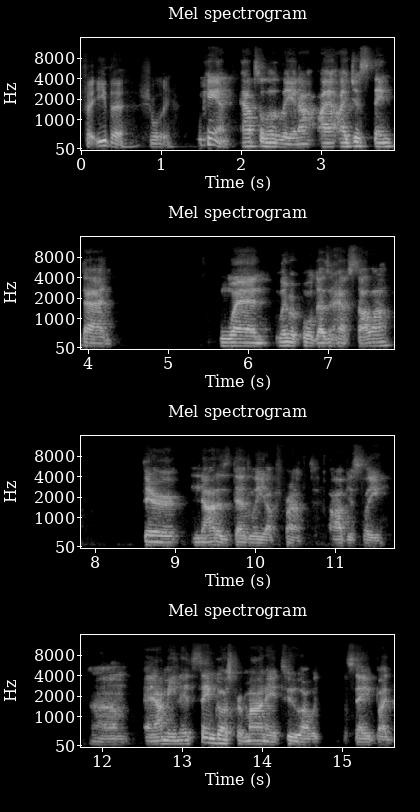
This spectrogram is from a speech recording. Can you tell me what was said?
for either, surely. You can absolutely, and I, I, I just think that when Liverpool doesn't have Salah, they're not as deadly up front, obviously. Um, and I mean, it same goes for Mane too. I would say, but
